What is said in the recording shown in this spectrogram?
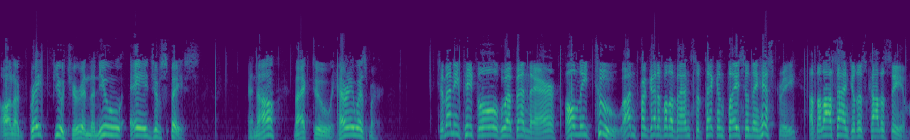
on a great future in the new age of space. And now, back to Harry Wismer. To many people who have been there, only two unforgettable events have taken place in the history of the Los Angeles Coliseum.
